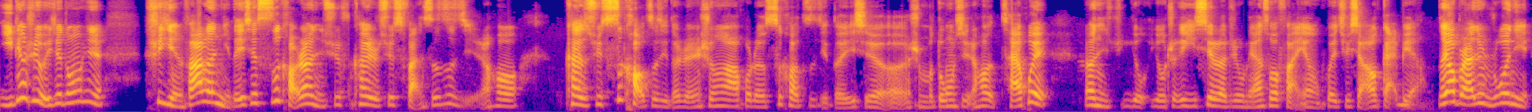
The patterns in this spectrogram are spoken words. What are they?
一定是有一些东西是引发了你的一些思考，让你去开始去反思自己，然后。开始去思考自己的人生啊，或者思考自己的一些呃什么东西，然后才会让你有有这个一系列这种连锁反应，会去想要改变。那要不然就如果你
